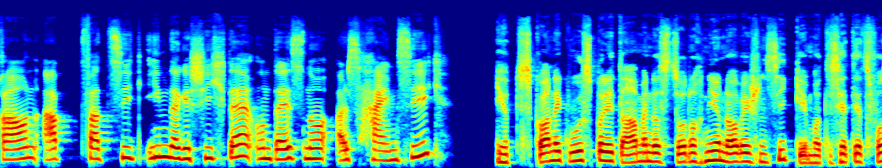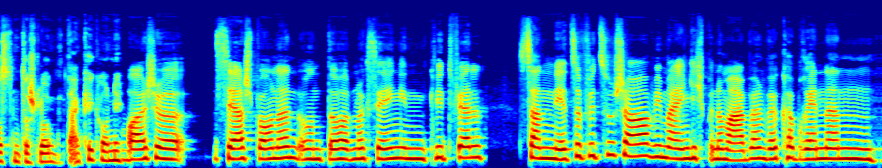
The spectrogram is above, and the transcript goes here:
Frauenabfahrtsieg in der Geschichte und das noch als Heimsieg. Ich habe das gar nicht gewusst bei den Damen, dass es da noch nie einen norwegischen Sieg gegeben hat. Das hätte ich jetzt fast unterschlagen. Danke, Conny. War schon sehr spannend und da hat man gesehen, in Quidfell sind nicht so viele Zuschauer, wie man eigentlich bei normal beim Weltcuprennen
